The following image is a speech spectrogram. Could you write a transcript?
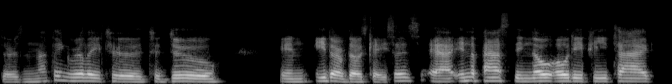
there's nothing really to, to do in either of those cases. Uh, in the past, the no ODP tag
